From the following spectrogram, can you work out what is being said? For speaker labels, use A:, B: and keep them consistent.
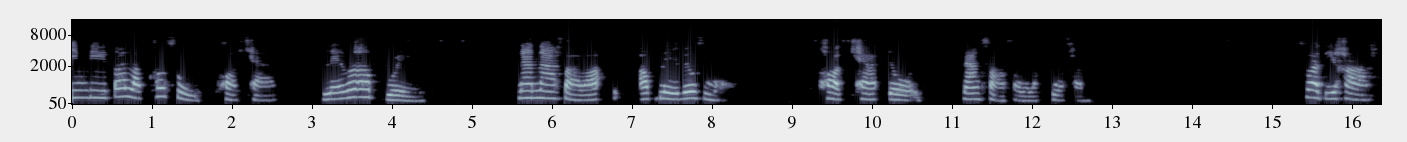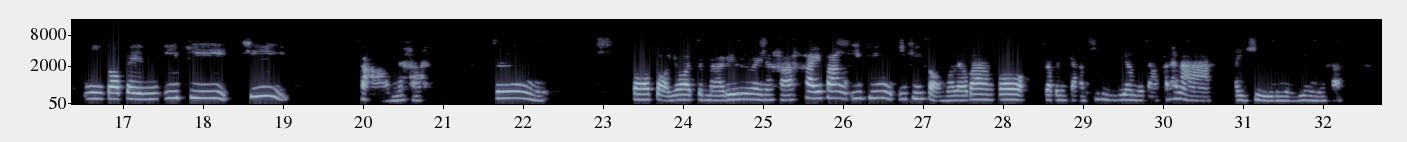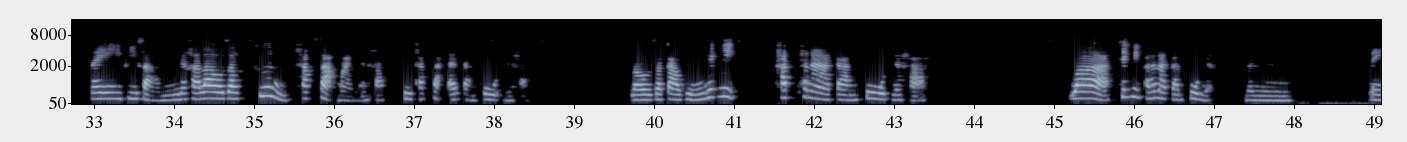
A: ยินดีต้อนรับเข้าสู่พอดแคสต์ Level Up Brain นานาสาระ up level สมองพอดแคสต์โดย นางสาวสาวรักษ์บัวคำสวัสดีค่ะ นี่ก็เป็น EP ที่สามนะคะ ซึ่งก็ต่อยอดกันมาเรื่อยๆนะคะ ใครฟัง EP 1 EP 2 มาแล้วบ้างก็ จะเป็นการที่ดีเยี่ยมในการพัฒนา IQ เป็นอย่างยิ่งนะคะใน EP 3นี้นะคะ เราจะขึ้นทักษะใหม่นะคะ คือทักษะด้านการพูดนะคะ เราจะกล่าวถึงเทคนิคพัฒนาการพูดนะคะ ว่าเทคนิคพัฒนาการพูดเนี่ย มันใน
